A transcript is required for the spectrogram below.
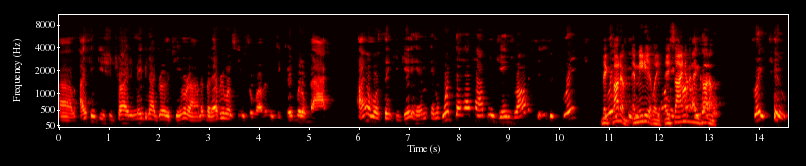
Um, I think you should try to maybe not grow the team around him, but everyone seems to love him. He's a good little back. I almost think you get him. And what the heck happened to James Robinson? He's a great. They great cut him two. immediately. Oh, They signed him and I then cut him. Great two.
